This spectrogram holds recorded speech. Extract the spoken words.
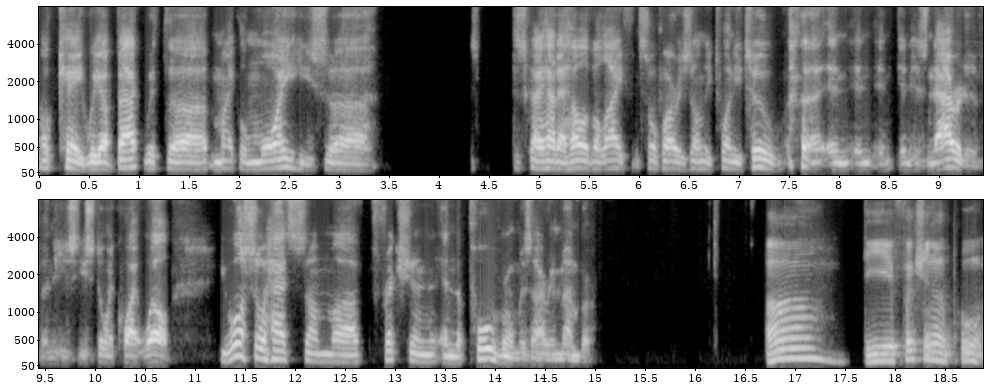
Okay, we are back with uh, Michael Moy. He's uh, this guy had a hell of a life, and so far he's only 22 in, in, in his narrative, and he's he's doing quite well. You also had some uh, friction in the pool room, as I remember. Uh, the friction in the pool.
